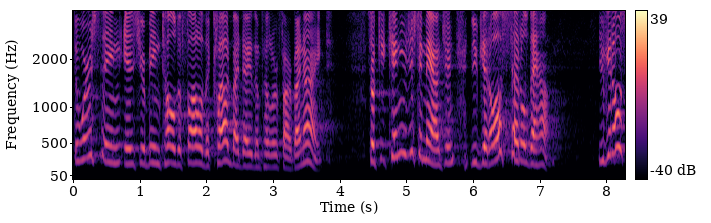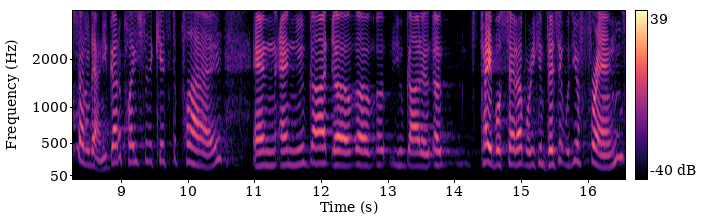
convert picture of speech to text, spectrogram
the worst thing is you're being told to follow the cloud by day, and the pillar of fire by night. So can you just imagine? You get all settled down. You get all settled down. You've got a place for the kids to play and, and you've got, uh, uh, uh, you've got a, a table set up where you can visit with your friends,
